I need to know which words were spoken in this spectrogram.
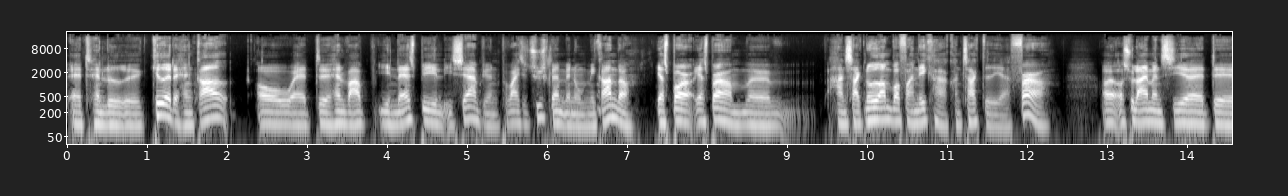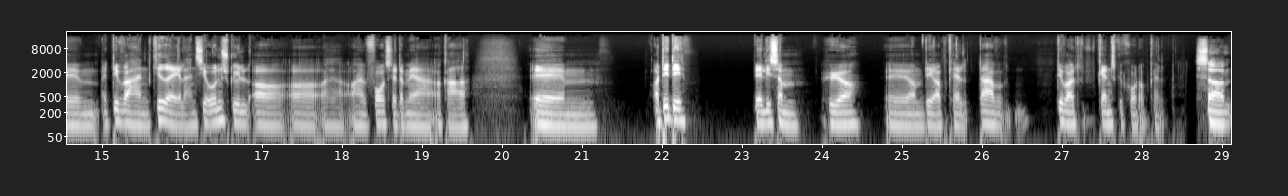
at han lød øh, ked af det, han græd, og at øh, han var i en lastbil i Serbien på vej til Tyskland med nogle migranter. Jeg spørger, jeg spørger ham, øh, har han sagt noget om, hvorfor han ikke har kontaktet jer før? Og, og Suleiman siger, at, øh, at det var han ked af, eller han siger undskyld, og, og, og, og han fortsætter med at, at græde. Øh, og det er det, jeg ligesom hører øh, om det opkald. Der, det var et ganske kort opkald. Så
